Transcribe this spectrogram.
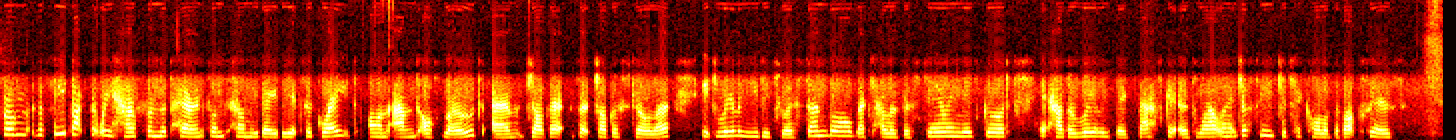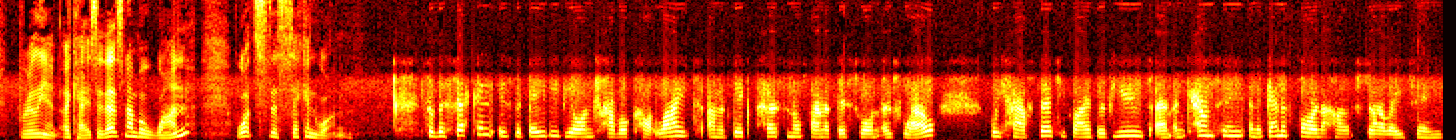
from the feedback that we have from the parents on Tell Me Baby, it's a great on and off road um, jogger, jogger stroller. It's really easy to assemble. They tell us the steering is good. It has a really big basket as well, and it just seems to tick all of the boxes. Brilliant. Okay, so that's number one. What's the second one? So the second is the Baby Bjorn Travel Cot Light. I'm a big personal fan of this one as well. We have 35 reviews um, and counting, and again a four and a half star rating.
